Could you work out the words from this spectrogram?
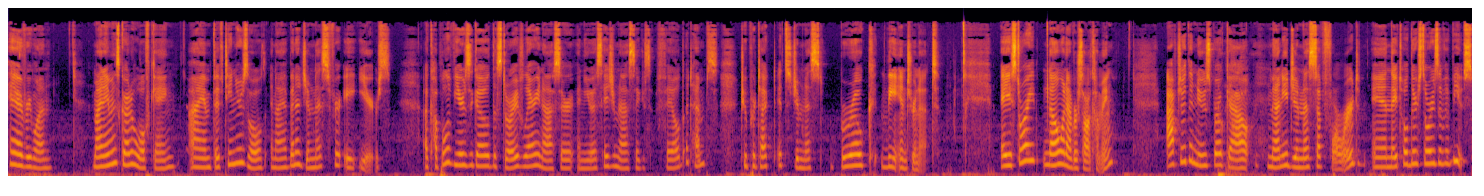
Hey everyone. My name is Greta Wolfgang. I am 15 years old and I have been a gymnast for 8 years. A couple of years ago, the story of Larry Nassar and USA Gymnastics' failed attempts to protect its gymnast broke the internet. A story no one ever saw coming. After the news broke out, many gymnasts stepped forward and they told their stories of abuse.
